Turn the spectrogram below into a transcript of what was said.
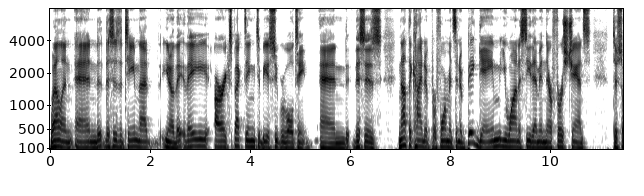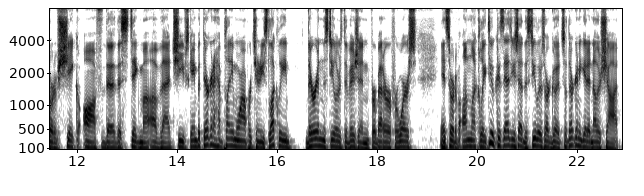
Well, and and this is a team that you know they they are expecting to be a Super Bowl team, and this is not the kind of performance in a big game you want to see them in their first chance to sort of shake off the the stigma of that Chiefs game. But they're going to have plenty more opportunities. Luckily, they're in the Steelers division for better or for worse it's sort of unluckily too, because as you said, the Steelers are good. So they're going to get another shot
